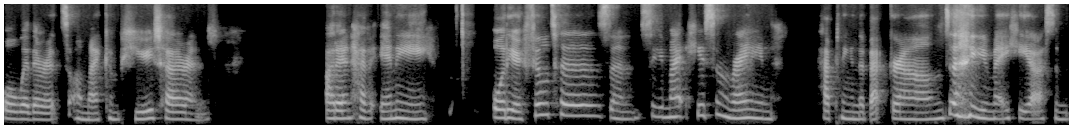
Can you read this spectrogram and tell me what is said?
or whether it's on my computer. And I don't have any audio filters. And so you might hear some rain happening in the background. you may hear some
